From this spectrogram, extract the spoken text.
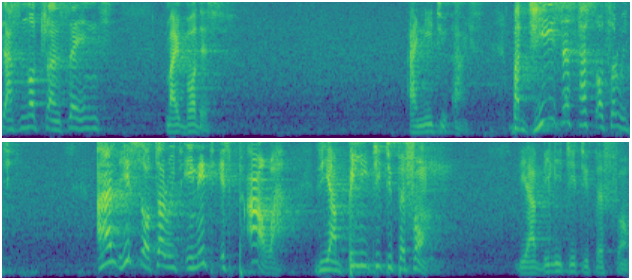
does not transcend my borders. I need to ask. But Jesus has authority. And his authority in it is power, the ability to perform. The ability to perform.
